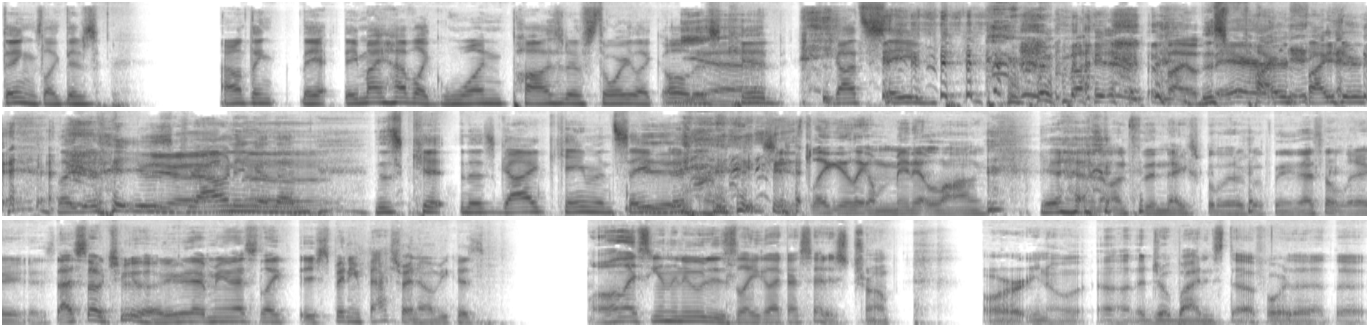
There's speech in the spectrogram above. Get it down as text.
things. Like there's. I don't think they they might have like one positive story like oh this kid got saved by, By a this bear. firefighter like he was Yeah, drowning and then this kid this guy came and saved Yeah. him it's like it's like a minute long. yeah and on to the next political thing. That's hilarious. That's so true though, dude. I mean, that's like they're spitting facts right now because all I see in the news is like, like I said, is Trump or you know uh, the Joe Biden stuff or the the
